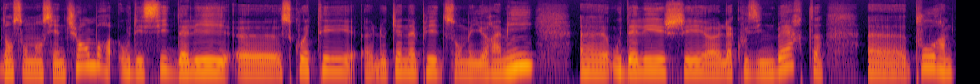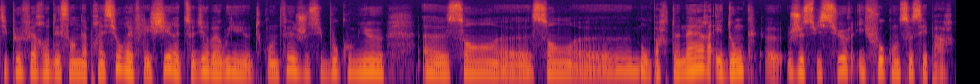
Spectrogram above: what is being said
dans son ancienne chambre ou décide d'aller euh, squatter euh, le canapé de son meilleur ami euh, ou d'aller chez la cousine Berthe pour un petit peu faire redescendre la pression, réfléchir et de se dire bah oui, tout compte fait, je suis beaucoup mieux sans, sans mon partenaire et donc je suis sûre, il faut qu'on se sépare.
